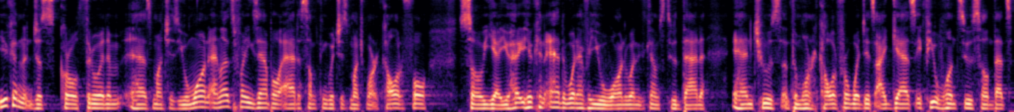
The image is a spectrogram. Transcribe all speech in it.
you can just scroll through them as much as you want. And let's, for example, add something which is much more colorful. So yeah, you, you can add whatever you want when it comes to that and choose the more colorful widgets, I guess, if you want to. So that's,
